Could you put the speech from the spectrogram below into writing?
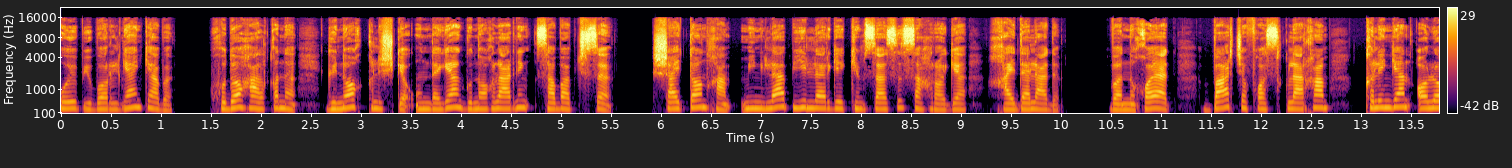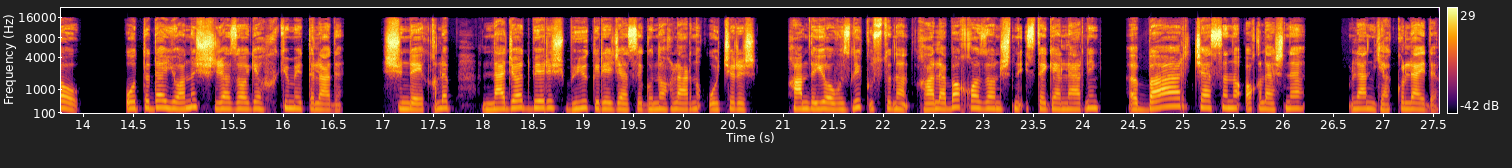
qo'yib yuborilgan kabi xudo xalqini gunoh qilishga undagan gunohlarning sababchisi shayton ham minglab yillarga kimsasiz sahroga haydaladi va nihoyat barcha fosiqlar ham qilingan olov o'tida yonish jazoga hukm etiladi. Shunday qilib najot berish buyuk rejasi gunohlarni o'chirish hamda yovuzlik ustidan g'alaba qozonishni istaganlarning e, barchasini oqlashni bilan yakunlaydi.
